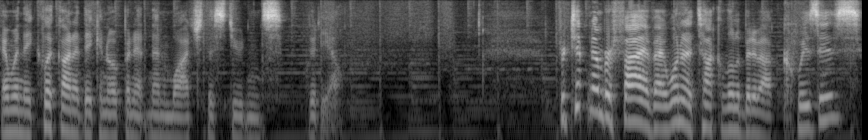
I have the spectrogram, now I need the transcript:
And when they click on it, they can open it and then watch the student's video. For tip number five, I want to talk a little bit about quizzes.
